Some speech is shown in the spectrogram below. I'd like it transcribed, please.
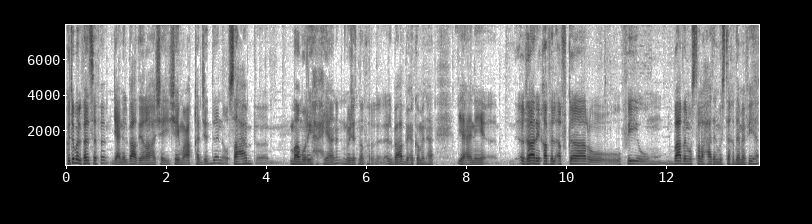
كتب الفلسفة يعني البعض يراها شيء شيء معقد جدا وصعب ما مريح أحيانا من وجهة نظر البعض بحكم إنها يعني غارقة في الأفكار وفي بعض المصطلحات المستخدمة فيها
